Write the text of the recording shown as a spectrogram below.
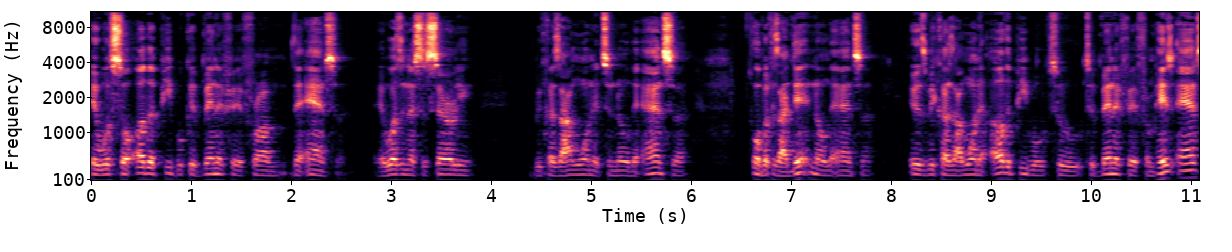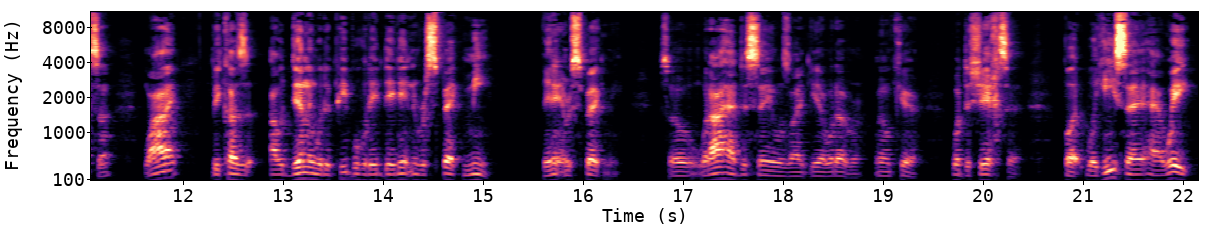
it was so other people could benefit from the answer. It wasn't necessarily because I wanted to know the answer or because I didn't know the answer. It was because I wanted other people to to benefit from his answer. Why? Because I was dealing with the people who they, they didn't respect me. They didn't respect me. So what I had to say was like, yeah, whatever. We don't care what the sheikh said. But what he said had weight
